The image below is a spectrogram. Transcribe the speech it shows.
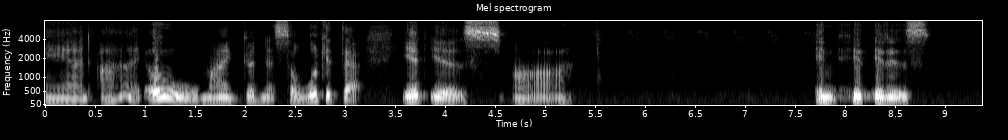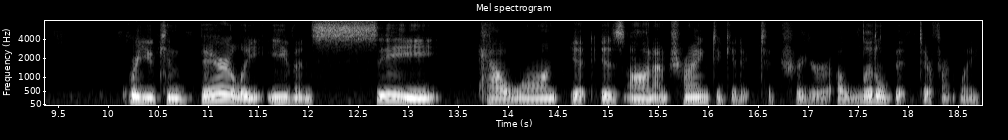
And I, oh my goodness, so look at that. It is, uh, and it, it is where you can barely even see how long it is on. I'm trying to get it to trigger a little bit differently.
